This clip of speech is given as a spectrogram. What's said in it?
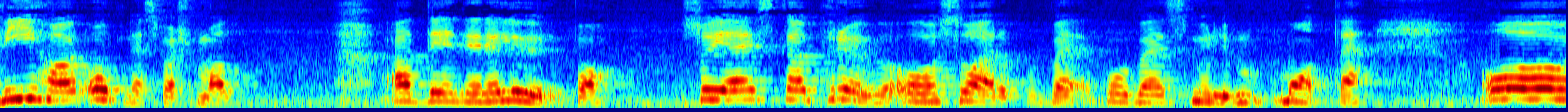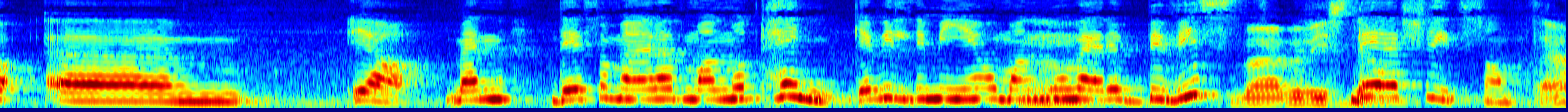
vi har åpne spørsmål. At det dere lurer på. Så jeg skal prøve å svare på, på best mulig måte. Og ehm, ja, men det som er at man må tenke veldig mye, og man må Mm. være bevisst. Vær bevisst, Det ja. er slitsomt. Ja,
